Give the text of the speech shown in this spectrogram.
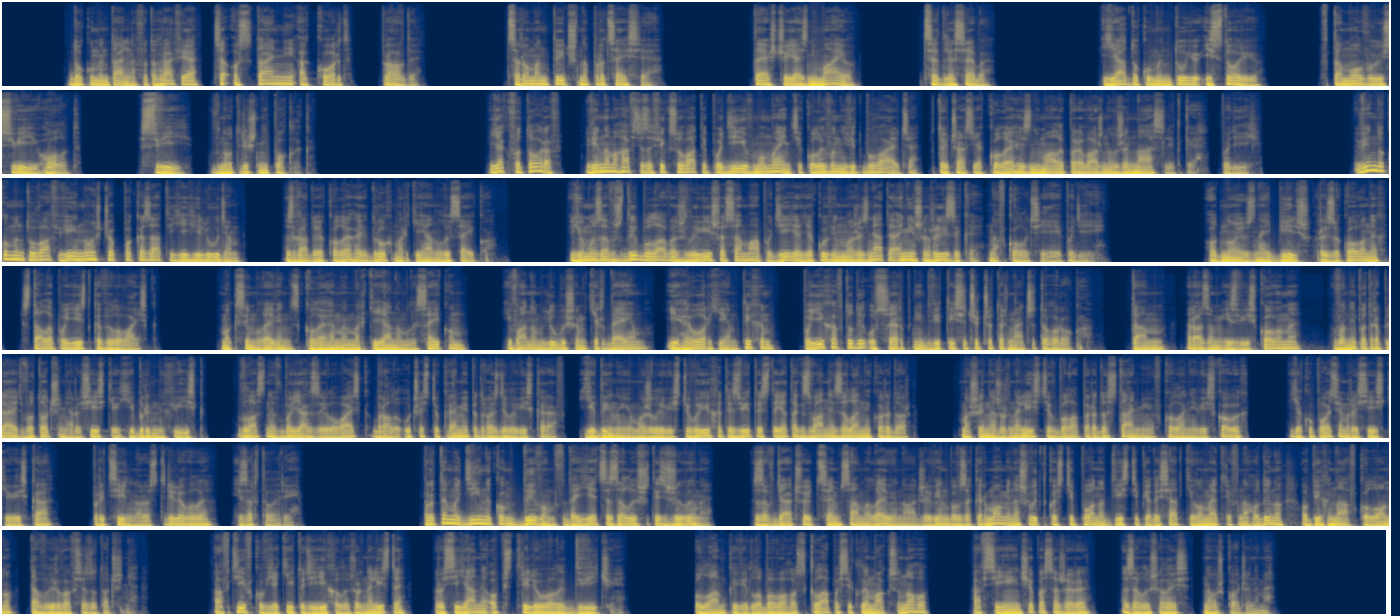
Документальна фотографія це останній акорд правди, це романтична процесія. Те, що я знімаю, це для себе. Я документую історію, втамовую свій голод, свій внутрішній поклик. Як фотограф він намагався зафіксувати події в моменті, коли вони відбуваються, в той час як колеги знімали переважно вже наслідки подій. Він документував війну, щоб показати її людям, згадує колега і друг Маркіян Лисейко. Йому завжди була важливіша сама подія, яку він може зняти, аніж ризики навколо цієї події. Одною з найбільш ризикованих стала поїздка в Іловайськ. Максим Левін з колегами Маркіяном Лисейком, Іваном Любишем Кірдеєм і Георгієм Тихим поїхав туди у серпні 2014 року. Там, разом із військовими, вони потрапляють в оточення російських гібридних військ. Власне, в боях за Іловайськ брали участь окремі підрозділи військ РФ. Єдиною можливістю виїхати звідти стає так званий зелений коридор. Машина журналістів була передостанньою в колоні військових, яку потім російські війська прицільно розстрілювали із артилерії. Проте медійникам дивом вдається залишитись живими, завдячують цим саме Левіну, адже він був за кермом і на швидкості понад 250 км на годину обігнав колону та вирвався з оточення. Автівку, в якій тоді їхали журналісти, росіяни обстрілювали двічі. Уламки від лобового скла посікли Максу ногу, а всі інші пасажири залишились неушкодженими.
